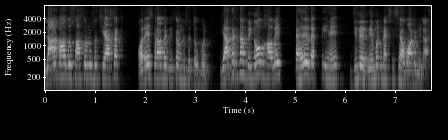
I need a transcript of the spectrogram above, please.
लाल बहादुर शास्त्री उन्नीस सौ छियासठ और एस राधा कृष्ण उन्नीस सौ याद रखना विनोब भावे पहले व्यक्ति हैं जिन्हें रेमन मैक्सिस अवार्ड मिला है,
